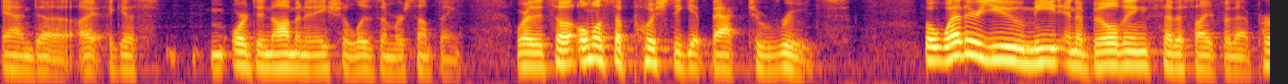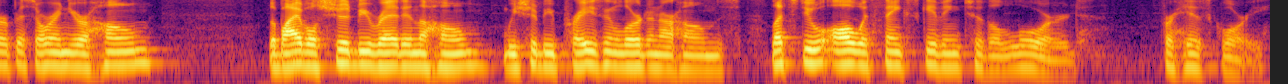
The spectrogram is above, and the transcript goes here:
and uh, I, I, guess, or denominationalism or something, where it's a, almost a push to get back to roots. But whether you meet in a building set aside for that purpose or in your home, the Bible should be read in the home. We should be praising the Lord in our homes. Let's do all with thanksgiving to the Lord for His glory.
